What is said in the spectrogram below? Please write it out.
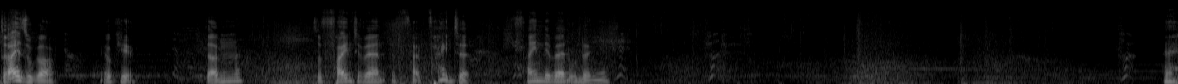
Drei sogar. Okay. Dann... So Feinde werden... Fe Feinde. Feinde werden untergehen. Hä?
